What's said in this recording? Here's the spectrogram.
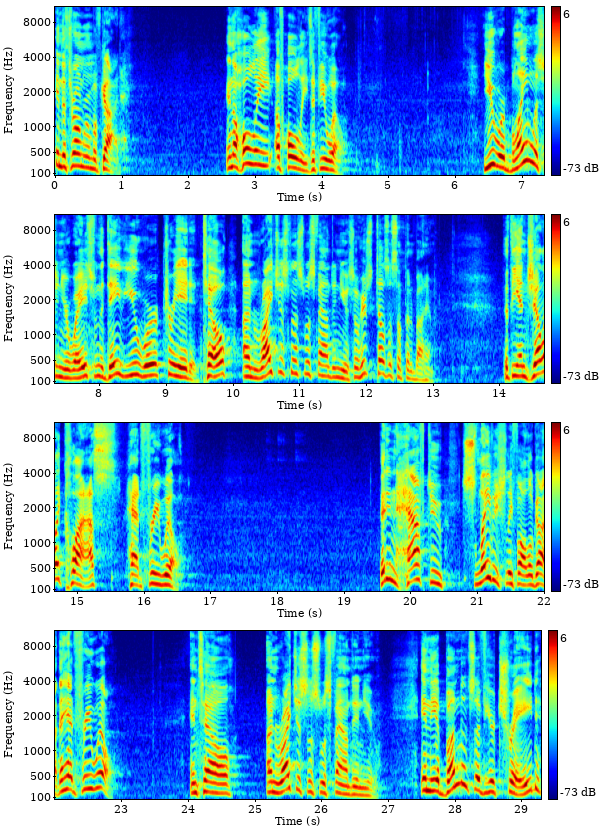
in the throne room of God in the Holy of Holies, if you will. You were blameless in your ways from the day you were created, till unrighteousness was found in you. So here's tells us something about him that the angelic class had free will. They didn't have to slavishly follow God, they had free will until unrighteousness was found in you. In the abundance of your trade,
